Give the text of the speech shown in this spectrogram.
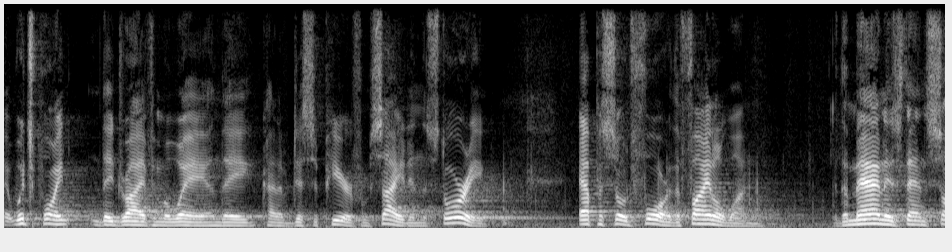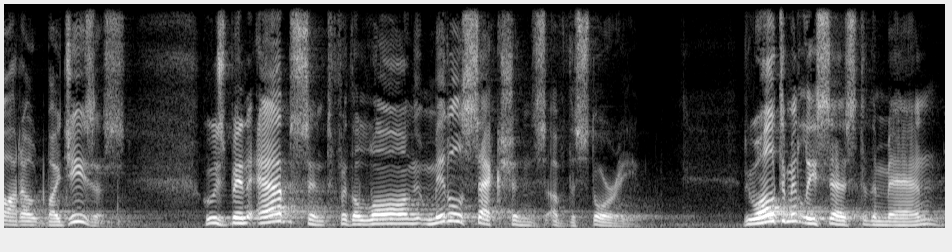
At which point they drive him away and they kind of disappear from sight in the story. Episode 4, the final one. The man is then sought out by Jesus, who's been absent for the long middle sections of the story who ultimately says to the man,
